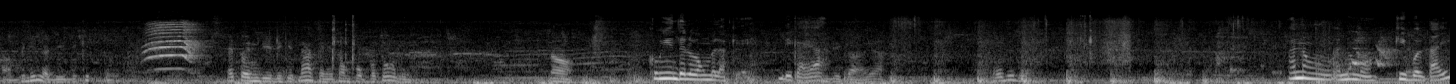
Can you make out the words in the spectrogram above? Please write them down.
Sabi nila, didikit to. Ito hindi dikit natin. Itong puputulin. No, Kung yung dalawang malaki, hindi kaya. hindi kaya. Pwede din. Anong, ano mo? Cable tie?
